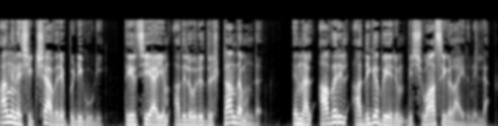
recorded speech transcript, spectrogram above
അങ്ങനെ ശിക്ഷ അവരെ പിടികൂടി. തീർച്ചയായും അതിലൊരു ദൃഷ്ടാന്തമുണ്ട്. എന്നാൽ അവരിൽ അധികപേരും വിശ്വാസികളായിരുന്നില്ല.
